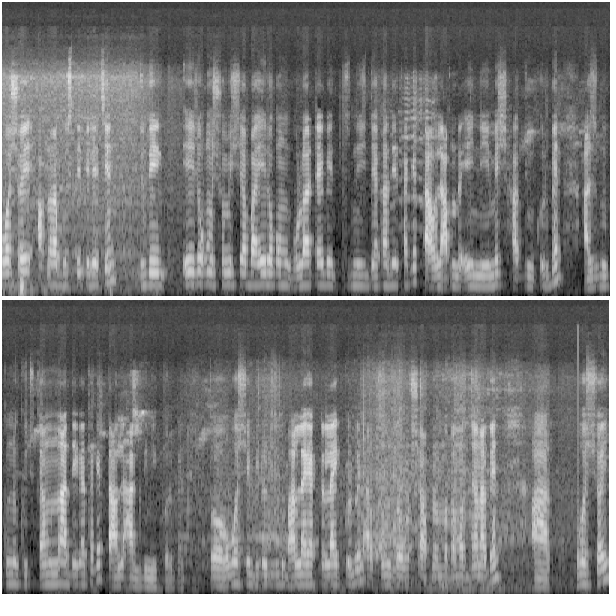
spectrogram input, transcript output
অবশ্যই আপনারা বুঝতে পেরেছেন। যদি এইরকম সমস্যা বা এরকম ঘোলা টাইপের জিনিস দেখা দিয়ে থাকে, তাহলে আপনারা এই নিয়মে সাত দিন করবেন। আর যদি কোনো কিছু তেমন না দেখা থাকে, তাহলে আট দিনই করবেন। তো অবশ্যই ভিডিওটি যদি ভালো লাগে, একটা লাইক করবেন। আর কমেন্টে অবশ্যই আপনার মতামত জানাবেন। আর অবশ্যই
